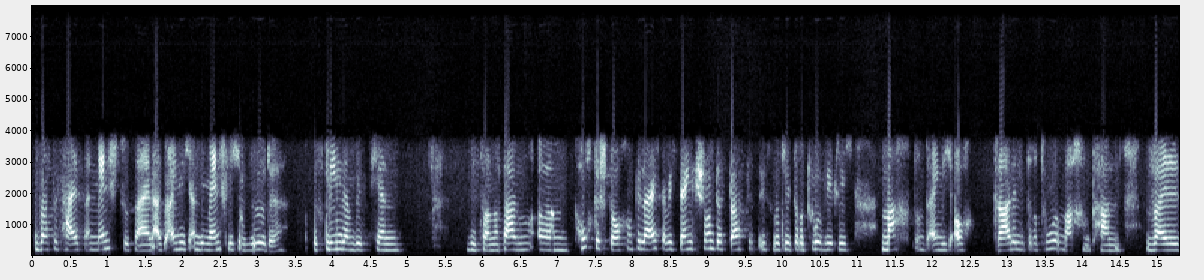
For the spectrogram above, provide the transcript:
was es heißt, ein Mensch zu sein, also eigentlich an die menschliche Würde. Das klingt ein bisschen, wie soll man sagen, ähm, hochgestochen vielleicht, aber ich denke schon, dass das ist, was Literatur wirklich macht und eigentlich auch gerade Literatur machen kann, weil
